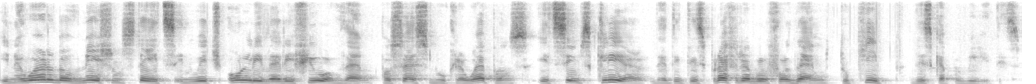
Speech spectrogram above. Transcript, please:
In a world of nation states in which only very few of them possess nuclear weapons, it seems clear that it is preferable for them to keep these capabilities.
